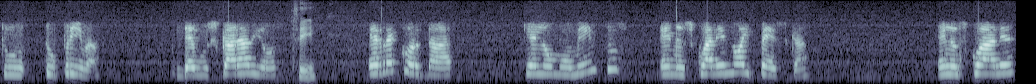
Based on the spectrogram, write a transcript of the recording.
tu, tu prima de buscar a Dios sí. es recordar que en los momentos en los cuales no hay pesca, en los cuales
